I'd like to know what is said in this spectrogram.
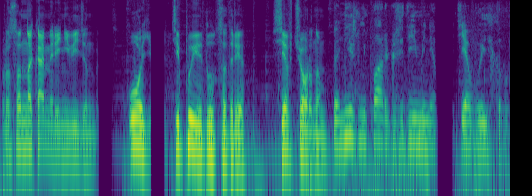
Просто он на камере не виден, блядь. Ой, ебать, типы идут, смотри. Все в черном. Нижний парк, жди меня, блядь, я выехал.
